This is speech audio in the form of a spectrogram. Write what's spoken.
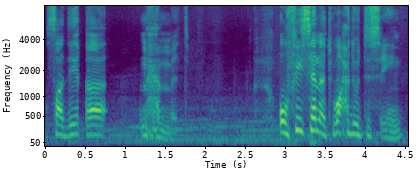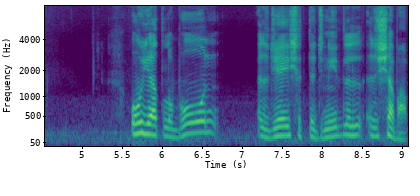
صديقه محمد. وفي سنة 91 ويطلبون الجيش التجنيد للشباب.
